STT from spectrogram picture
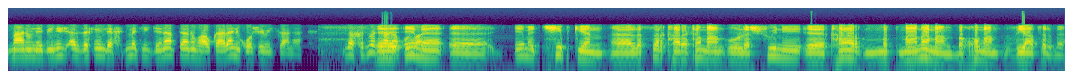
مان و نەبینیش عەرز دەکەین لە خدمەتی جەنابتان و هاوکارانی خۆشەویستانە لە خدمەتتانە قوربان. ئێمە ئێمە چی بکێن لە سەر کارەکەمان و لە شوینی کار متمانەمان بە خۆمان زیاتر بە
